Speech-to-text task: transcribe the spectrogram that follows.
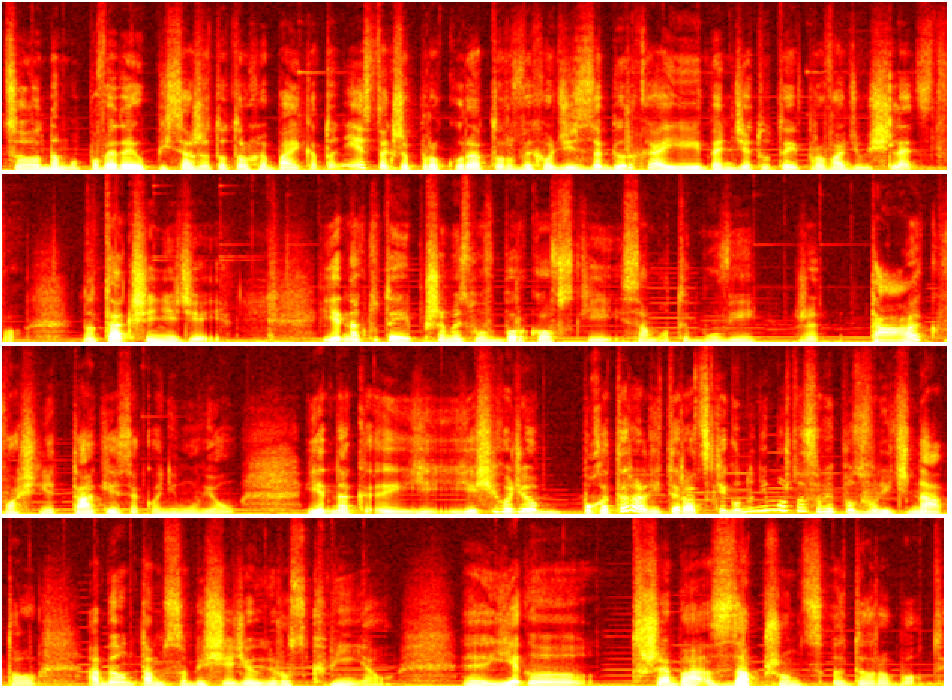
co nam opowiadają pisarze, to trochę bajka. To nie jest tak, że prokurator wychodzi z zabiórka i będzie tutaj prowadził śledztwo. No tak się nie dzieje. Jednak tutaj Przemysław Borkowski sam o tym mówi, że tak, właśnie tak jest, jak oni mówią. Jednak y, jeśli chodzi o bohatera literackiego, no nie można sobie pozwolić na to, aby on tam sobie siedział i rozkminiał. Y, jego trzeba zaprząc do roboty.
